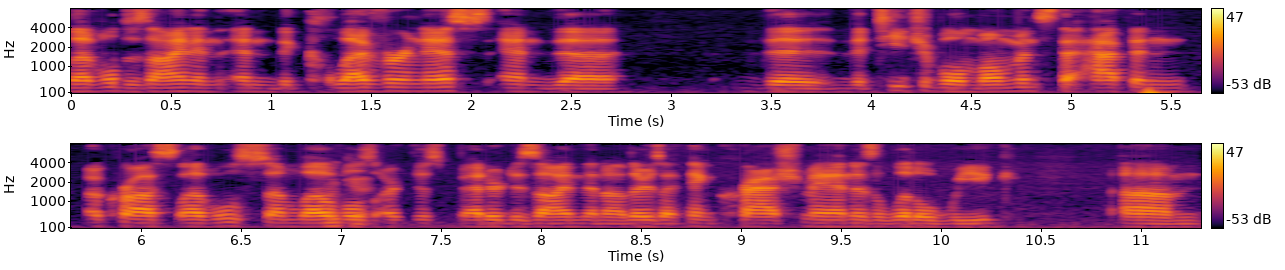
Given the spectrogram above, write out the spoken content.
level design and, and the cleverness and the the the teachable moments that happen across levels. Some levels okay. are just better designed than others. I think Crash Man is a little weak. Um,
